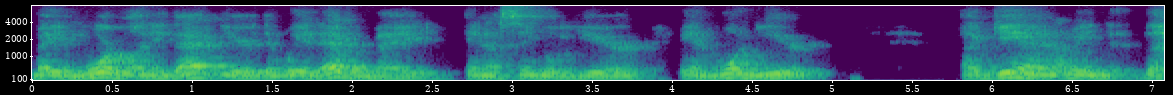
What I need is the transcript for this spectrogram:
made more money that year than we had ever made in a single year in one year. Again, I mean, the,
